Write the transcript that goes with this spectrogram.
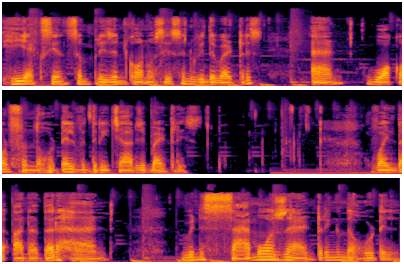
he exchanged some pleasant conversation with the waitress and walked out from the hotel with recharged batteries. While the another hand, when Sam was entering the hotel,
